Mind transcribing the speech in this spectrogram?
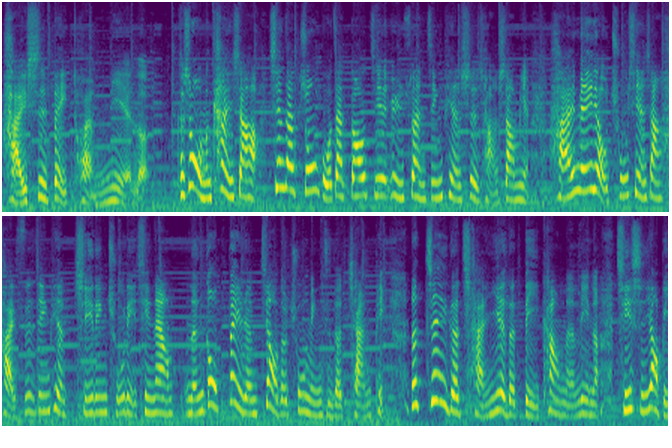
还是被团灭了。可是我们看一下哈，现在中国在高阶运算晶片市场上面还没有出现像海思晶片、麒麟处理器那样能够被人叫得出名字的产品。那这个产业的抵抗能力呢，其实要比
